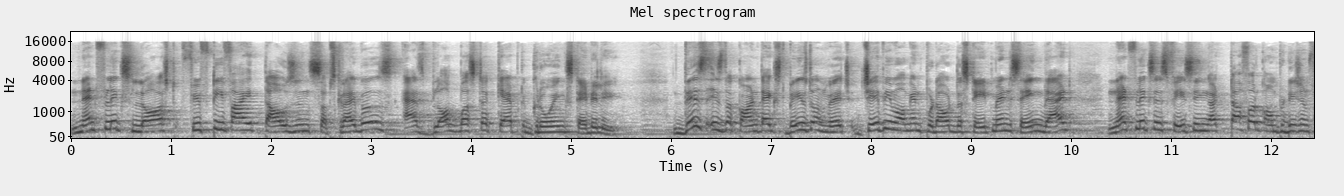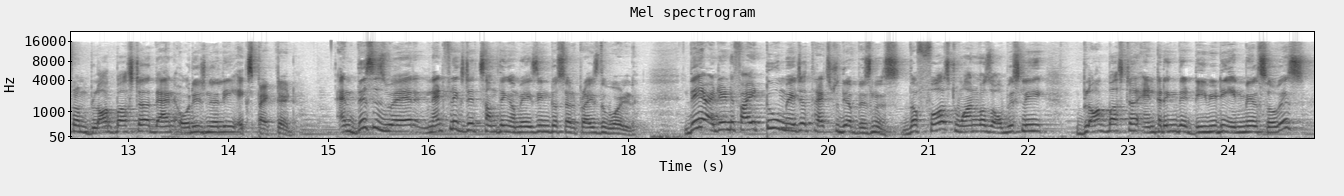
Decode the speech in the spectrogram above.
Netflix lost 55,000 subscribers as Blockbuster kept growing steadily. This is the context based on which JP Morgan put out the statement saying that Netflix is facing a tougher competition from Blockbuster than originally expected. And this is where Netflix did something amazing to surprise the world. They identified two major threats to their business. The first one was obviously Blockbuster entering the DVD in-mail service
